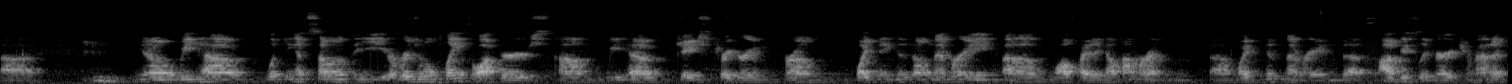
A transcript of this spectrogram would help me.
Uh, you know, we have looking at some of the original planeswalkers. Um, we have Jace triggering from wiping his own memory um, while fighting Alhammarret and uh, wiping his memory, and that's obviously very traumatic.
